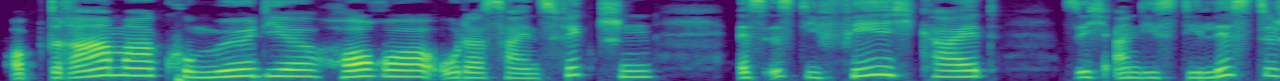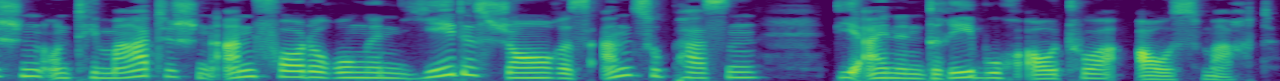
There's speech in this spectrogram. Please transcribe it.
Ob Drama, Komödie, Horror oder Science Fiction, es ist die Fähigkeit, sich an die stilistischen und thematischen Anforderungen jedes Genres anzupassen, die einen Drehbuchautor ausmacht.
